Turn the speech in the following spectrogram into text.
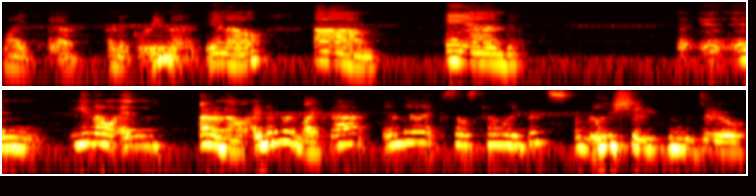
like a, an agreement, you know," um, and and you know, and I don't know. I never liked that in that because I was kind of like, that's a really shitty thing to do.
